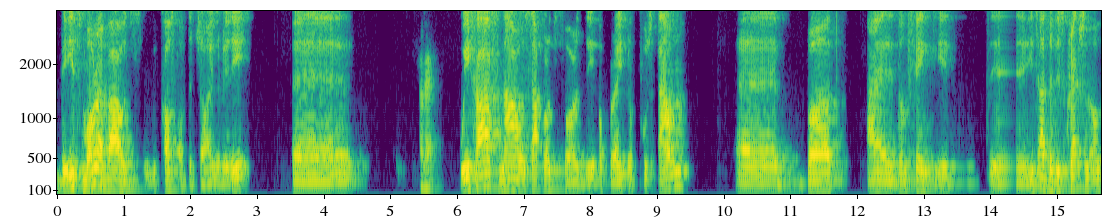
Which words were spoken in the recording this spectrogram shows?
the, it's more about the cost of the join really. Uh, Okay. We have now support for the operator push down, uh, but I don't think it uh, it's at the discretion of,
